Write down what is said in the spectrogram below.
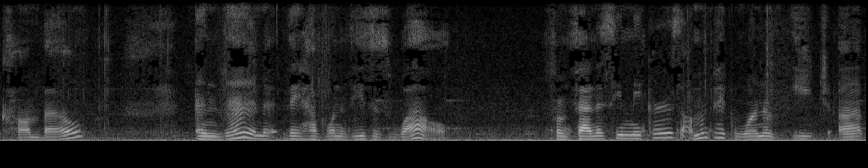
combo. And then they have one of these as well from Fantasy Makers. I'm gonna pick one of each up.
